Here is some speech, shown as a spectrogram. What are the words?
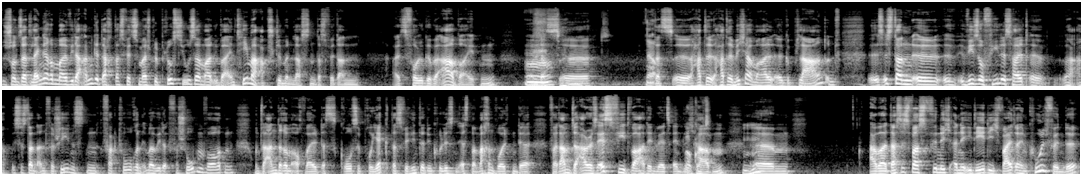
schon seit längerem mal wieder angedacht, dass wir zum Beispiel Plus-User mal über ein Thema abstimmen lassen, das wir dann als Folge bearbeiten. Und mhm. das äh, ja. Das äh, hatte, hatte Micha mal äh, geplant und es ist dann, äh, wie so vieles halt, äh, ist es dann an verschiedensten Faktoren immer wieder verschoben worden. Unter anderem auch, weil das große Projekt, das wir hinter den Kulissen erstmal machen wollten, der verdammte RSS-Feed war, den wir jetzt endlich oh haben. Mhm. Ähm, aber das ist was, finde ich, eine Idee, die ich weiterhin cool finde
